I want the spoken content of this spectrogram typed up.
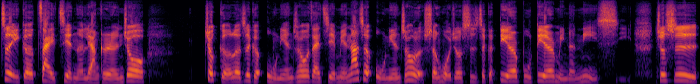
这一个再见呢，两个人就就隔了这个五年之后再见面。那这五年之后的生活，就是这个第二部第二名的逆袭，就是。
